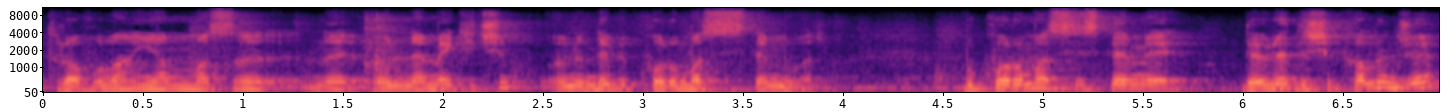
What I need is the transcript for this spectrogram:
trafoların yanmasını önlemek için önünde bir koruma sistemi var. Bu koruma sistemi devre dışı kalınca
